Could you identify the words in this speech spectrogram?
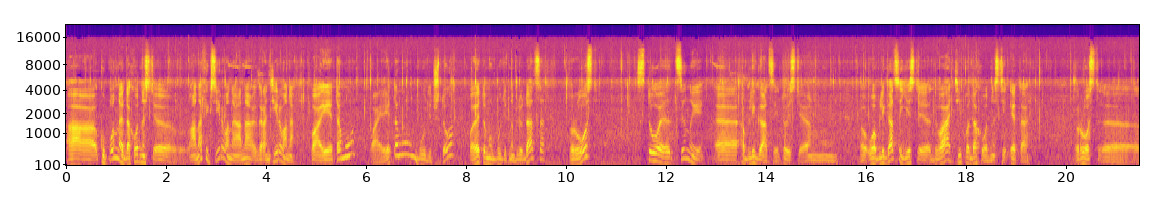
а купонная доходность, она фиксирована, она гарантирована, поэтому Поэтому будет что? Поэтому будет наблюдаться рост стоя цены э, облигаций. То есть э, у облигаций есть э, два типа доходности. Это рост, э,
